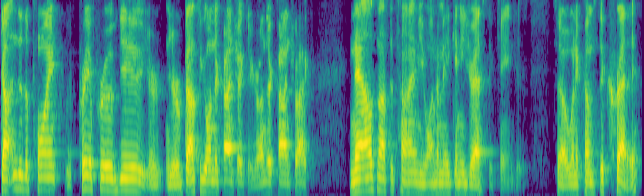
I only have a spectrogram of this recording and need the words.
gotten to the point we've pre-approved you. You're you're about to go under contract or you're under contract. Now's not the time you want to make any drastic changes. So when it comes to credit,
